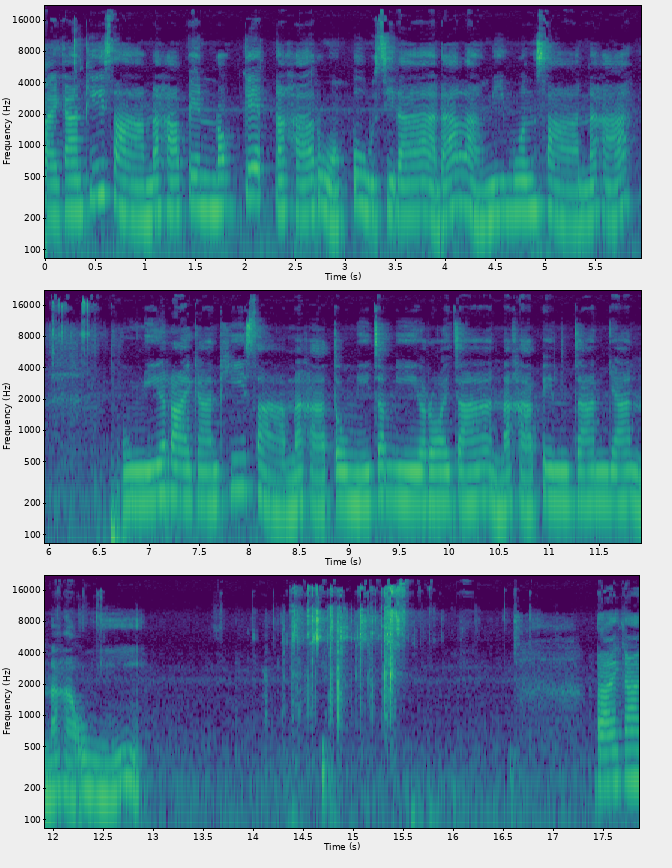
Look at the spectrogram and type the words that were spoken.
รายการที่สามนะคะ เป็นล็อกเก็ตนะคะ หลวงปู่ศิลา ด้านหลังมีมวลสารนะคะองค์นี้รายการที่สามนะคะ ตรงนี้จะมีรอยจานนะคะ เป็นจานยันนะคะ องค์นี้ รายการ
